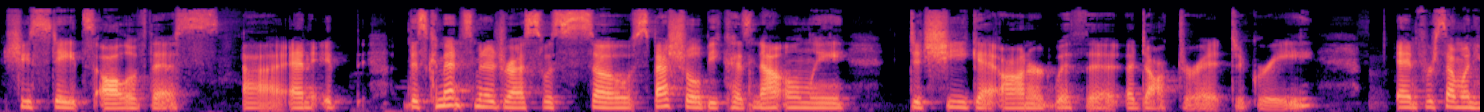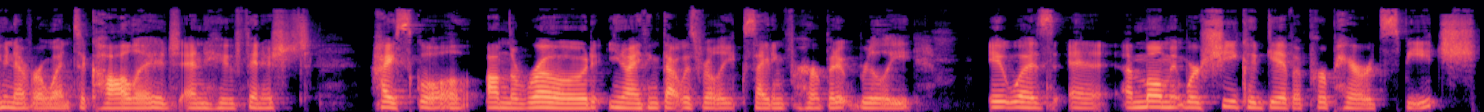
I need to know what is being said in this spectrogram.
she states all of this. Uh, and it this commencement address was so special because not only did she get honored with a, a doctorate degree, and for someone who never went to college and who finished high school on the road, you know, I think that was really exciting for her. But it really, it was a, a moment where she could give a prepared speech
